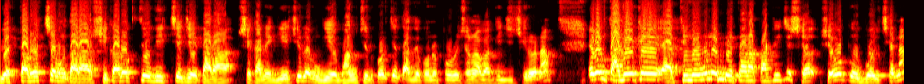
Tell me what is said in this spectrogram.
গ্রেপ্তার হচ্ছে এবং তারা স্বীকারোক্তিও দিচ্ছে যে তারা সেখানে গিয়েছিল এবং গিয়ে ভাঙচুর করছে, তাদের কোনো প্ররোচনা বা কিছু ছিল না। এবং তাদেরকে তৃণমূলের নেতারা পাঠিয়েছে সেও কেউ বলছে না।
